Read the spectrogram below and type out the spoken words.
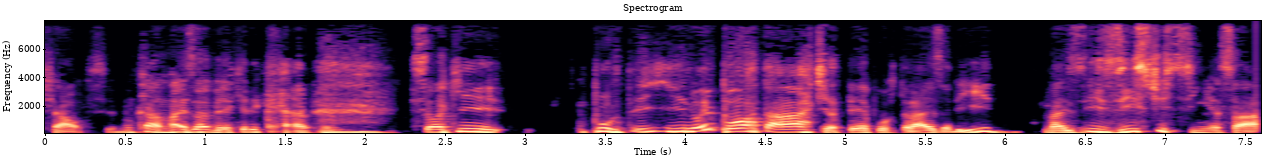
tchau, você nunca mais vai ver aquele cara. Só que, por, e não importa a arte até por trás ali, mas existe sim essa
